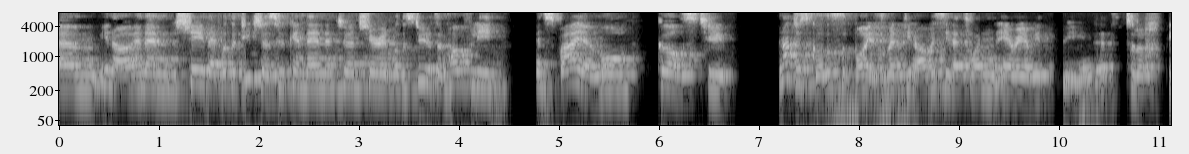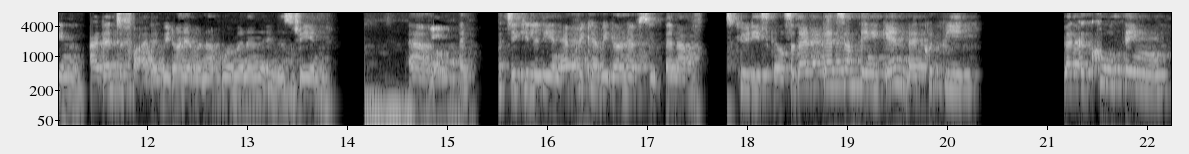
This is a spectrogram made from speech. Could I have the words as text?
um, you know, and then share that with the teachers who can then in turn share it with the students and hopefully inspire more girls to not just girls, also boys, but you know, obviously that's one area we, that's sort of been identified that we don't have enough women in the industry, and um, and particularly in Africa, we don't have enough security skills. So that that's something again that could be like a cool thing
